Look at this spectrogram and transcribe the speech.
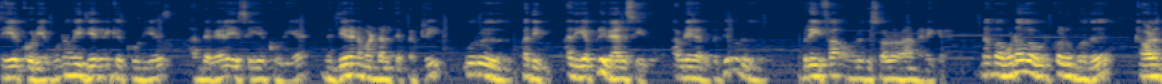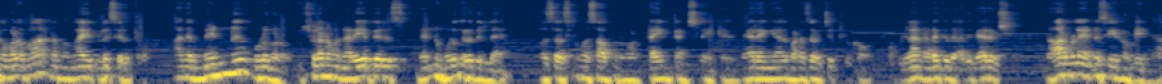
செய்யக்கூடிய உணவை ஜீரணிக்கக்கூடிய அந்த வேலையை செய்யக்கூடிய இந்த ஜீரண மண்டலத்தை பற்றி ஒரு பதிவு. அது எப்படி வேலை செய்யுது அப்படிங்கிறத பற்றி ஒரு ப்ரீஃபாக உங்களுக்கு சொல்லலாம்னு நினைக்கிறேன். நம்ம உணவை உட்கொள்ளும் போது கவலம் கவலமாக நம்ம வாய்க்குள்ளே செலுத்துறோம். அதை மென்று முழுங்கணும். யூஸ்வலாக நம்ம நிறைய பேர் மென்று முழுங்குறது இல்லை. அவசர அவசரமாக சாப்பிட்றோம் டைம் கன்ஸ்லைட்டு வேற எங்கேயாவது மனசை வச்சுட்டு இருக்கோம் அப்படிலாம் நடக்குது அது வேற விஷயம். நார்மலாக என்ன செய்யணும் அப்படின்னா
